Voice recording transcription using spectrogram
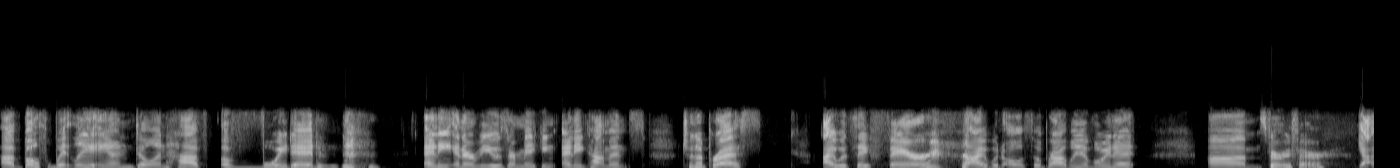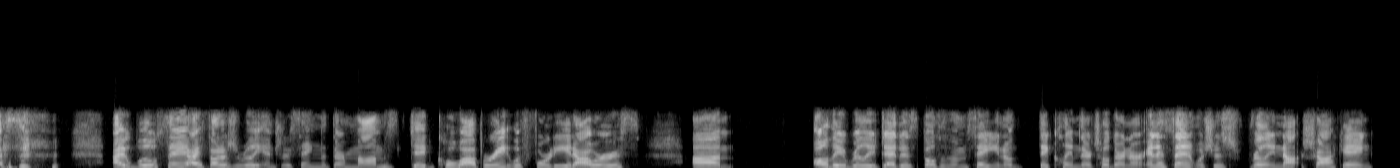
Uh, both Whitley and Dylan have avoided any interviews or making any comments to the press. I would say fair. I would also probably avoid it. Um, It's very fair. yes. I will say I thought it was really interesting that their moms did cooperate with 48 hours. Um, all they really did is both of them say, you know, they claim their children are innocent, which is really not shocking.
